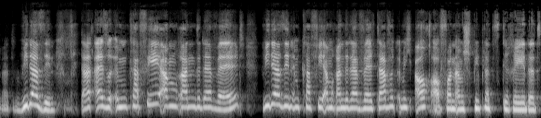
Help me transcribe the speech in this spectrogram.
Warte, Wiedersehen. Da, also im Café am Rande der Welt. Wiedersehen im Café am Rande der Welt. Da wird nämlich auch von einem Spielplatz geredet.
